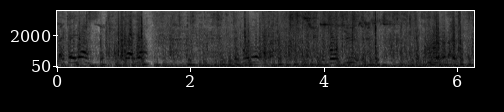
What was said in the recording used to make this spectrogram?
la caillasse, la gaffe, c'est bon, c'est pendu, c'est cool.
